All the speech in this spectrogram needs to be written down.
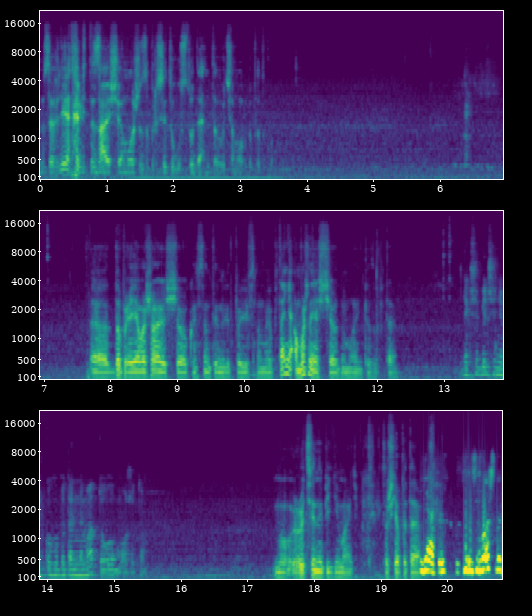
ну, взагалі я навіть не знаю, що я можу запросити у студента у цьому випадку. Е, добре, я вважаю, що Константин відповів на моє питання. А можна я ще одне маленьке запитаю? Якщо більше ні в кого питань нема, то можете. Ну, руці не підіймають. Тож я питаю. Дякую. Можна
